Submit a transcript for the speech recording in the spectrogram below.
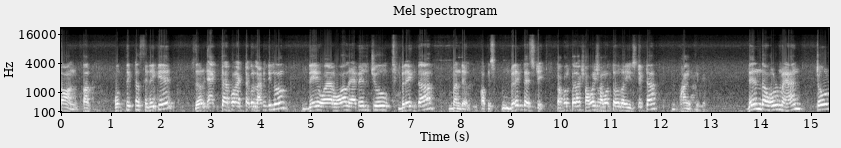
son তার প্রত্যেকটা ছেলেকে যখন একটার পর একটা করে লাঠি দিল were all able to break the bundle of his, break the stick. তখন তারা সবাই সমর্থ হলো এই স্টিকটা ভাঙতে। Then the old man told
